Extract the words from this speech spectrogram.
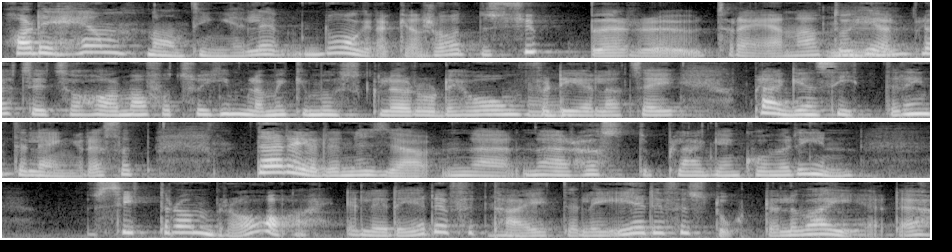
Har det hänt någonting? Eller några kanske har supertränat och Mm. helt plötsligt så har man fått så himla mycket muskler och det har omfördelat sig. Plaggen sitter inte längre. Så där är det nya när, när höstplaggen kommer in. Sitter de bra? Eller är det för tajt? Eller är det för stort? Eller vad är det?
